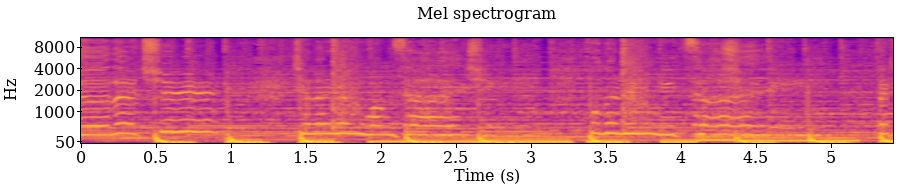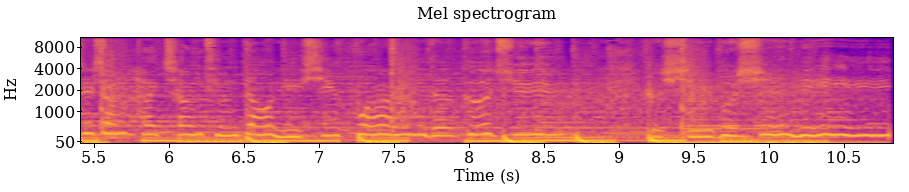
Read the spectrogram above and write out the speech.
的乐趣。人来人往在，红灯绿你在。街上还常听到你喜欢的歌曲，可惜不是你？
